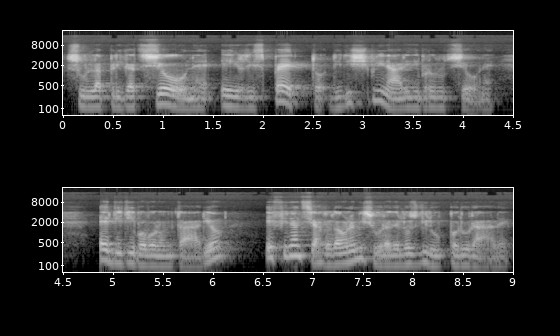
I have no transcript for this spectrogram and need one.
sull'applicazione e il rispetto di disciplinari di produzione, è di tipo volontario e finanziato da una misura dello sviluppo rurale.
